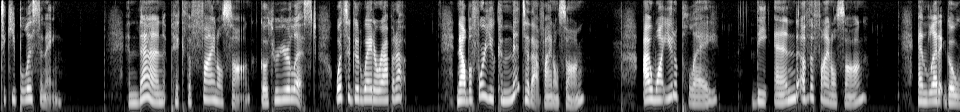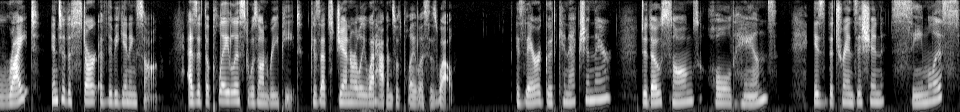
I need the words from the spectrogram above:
to keep listening. And then pick the final song. Go through your list. What's a good way to wrap it up? Now, before you commit to that final song, I want you to play the end of the final song and let it go right into the start of the beginning song, as if the playlist was on repeat, because that's generally what happens with playlists as well. Is there a good connection there? Do those songs hold hands? Is the transition seamless?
